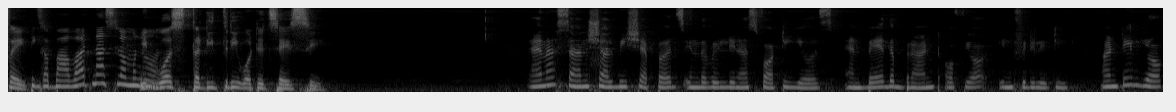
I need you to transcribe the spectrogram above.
faith, तिंका भावार्थ नासलो in म्हणून verse 33, what it says, see. Anna's sons shall be shepherds in the wilderness forty years, and bear the brunt of your infidelity, until your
